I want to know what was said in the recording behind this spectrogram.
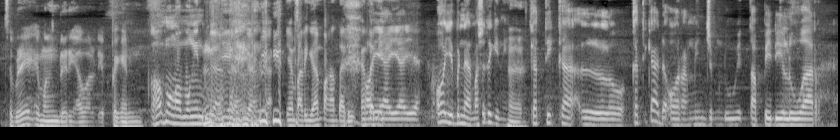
Sebenarnya emang dari awal dia pengen oh mau ngomongin Enggak, duit. enggak, enggak, enggak. Yang paling gampang kan tadi. Kan Oh tadi iya iya iya. Oh iya benar, maksudnya gini. Hah. Ketika lo ketika ada orang minjem duit tapi di luar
